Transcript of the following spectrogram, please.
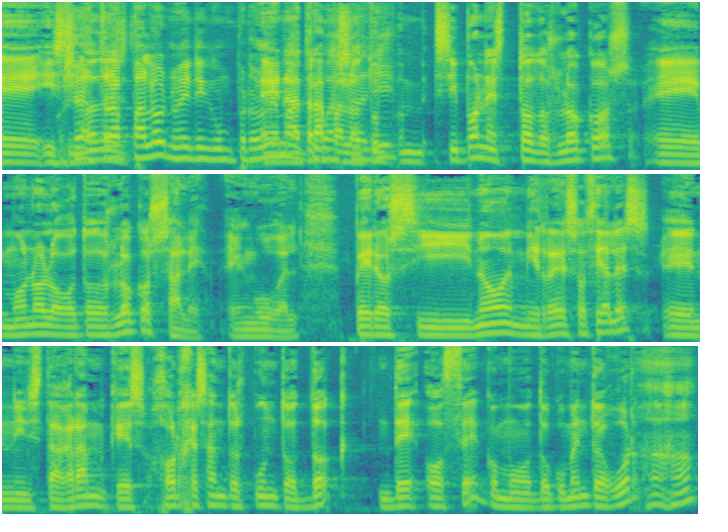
Eh, y o si sea, no, atrápalo, no hay ningún problema. En Atrápalo, tú- si pones todos locos, eh, monólogo todos locos, sale en Google. Pero si no, en mis redes sociales, en Instagram, que es jorgesantos.doc, D-O-C, como documento de Word, Ajá.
